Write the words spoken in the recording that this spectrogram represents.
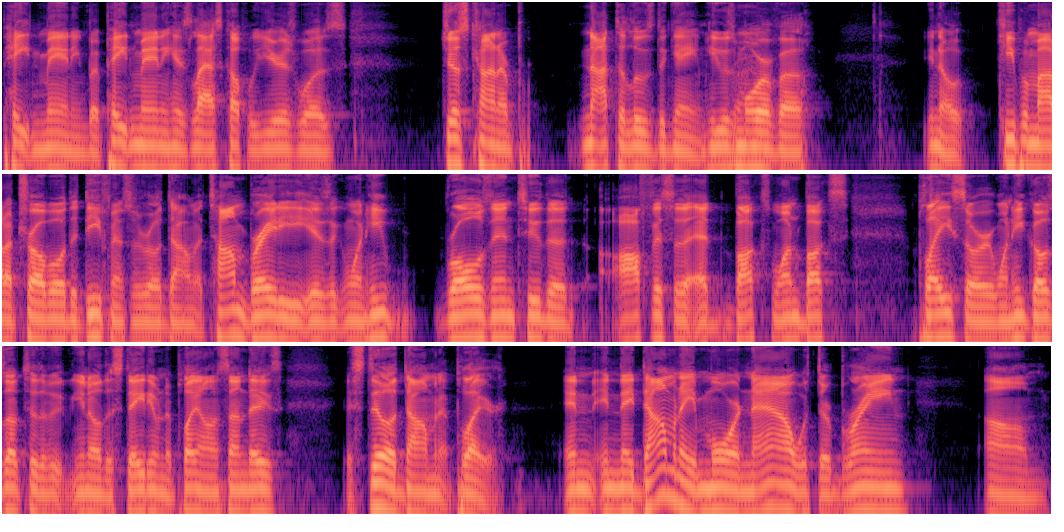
Peyton Manning, but Peyton Manning his last couple years was just kind of not to lose the game. He was right. more of a you know keep him out of trouble. The defense was real dominant. Tom Brady is when he rolls into the office at Bucks one Bucks place, or when he goes up to the you know the stadium to play on Sundays, is still a dominant player, and and they dominate more now with their brain. Um,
